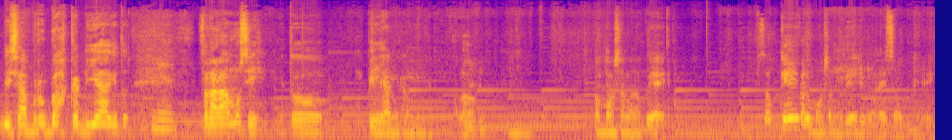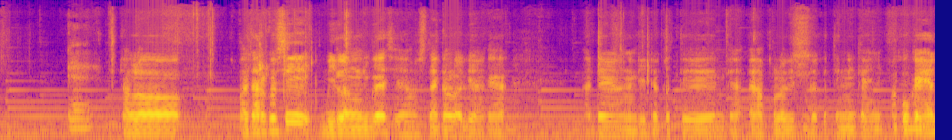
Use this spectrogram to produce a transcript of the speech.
bisa berubah ke dia gitu yes. serah kamu sih itu pilihan kamu gitu. kalau ngomong sama aku ya it's okay kalau mau sama dia juga it's okay Oke. kalau pacarku sih bilang juga sih ya maksudnya kalau dia kayak ada yang dideketin kayak eh, aku lagi dideketin nih kayaknya. Aku kayaknya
